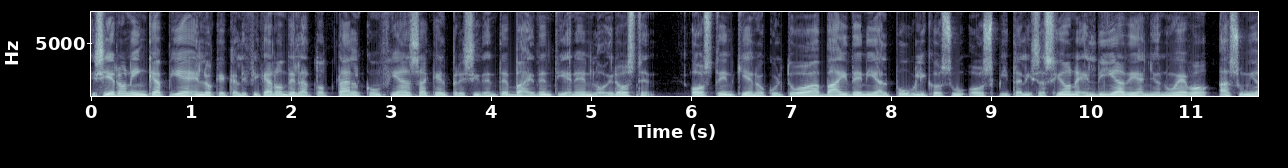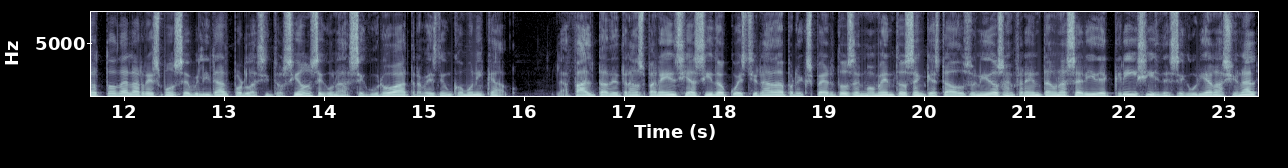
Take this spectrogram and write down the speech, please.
hicieron hincapié en lo que calificaron de la total confianza que el presidente Biden tiene en Lloyd Austin. Austin, quien ocultó a Biden y al público su hospitalización el día de Año Nuevo, asumió toda la responsabilidad por la situación, según aseguró a través de un comunicado. La falta de transparencia ha sido cuestionada por expertos en momentos en que Estados Unidos enfrenta una serie de crisis de seguridad nacional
